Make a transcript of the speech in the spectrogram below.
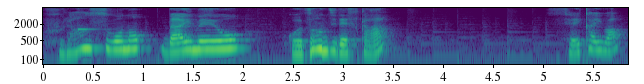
フランス語の題名をご存知ですか？正解は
